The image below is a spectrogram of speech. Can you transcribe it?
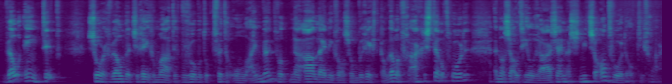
Wel één tip. Zorg wel dat je regelmatig bijvoorbeeld op Twitter online bent. Want naar aanleiding van zo'n bericht kan wel een vraag gesteld worden. En dan zou het heel raar zijn als je niet zou antwoorden op die vraag.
